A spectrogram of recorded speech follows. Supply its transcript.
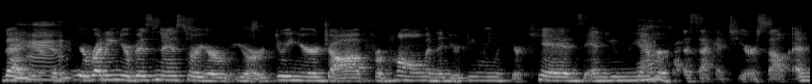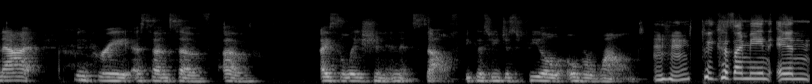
that Mm-hmm. you're, you're running your business or you're you're doing your job from home and then you're dealing with your kids and you never had a second to yourself and that can create a sense of of isolation in itself because you just feel overwhelmed hmm Because I mean, in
